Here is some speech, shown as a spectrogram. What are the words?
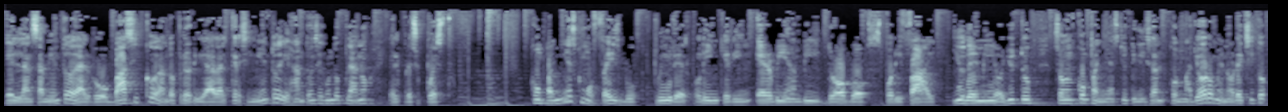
el lanzamiento de algo básico dando prioridad al crecimiento y dejando en segundo plano el presupuesto. Compañías como Facebook, Twitter, LinkedIn, Airbnb, Dropbox, Spotify, Udemy o YouTube son compañías que utilizan con mayor o menor éxito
